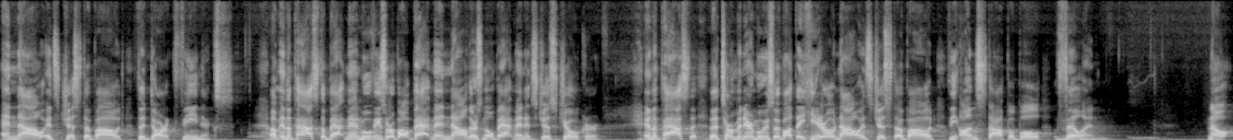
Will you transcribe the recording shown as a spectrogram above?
and now it's just about the Dark Phoenix. Um, in the past, the Batman movies were about Batman. Now there's no Batman, it's just Joker. In the past, the, the Terminator movies were about the hero. Now it's just about the unstoppable villain. Now,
